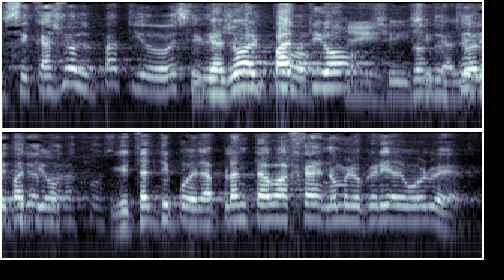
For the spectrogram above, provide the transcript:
y se cayó al patio ese. Se cayó al patio, Sí. sí, se donde cayó usted al patio, que está el tipo de la planta baja, no me lo quería devolver.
